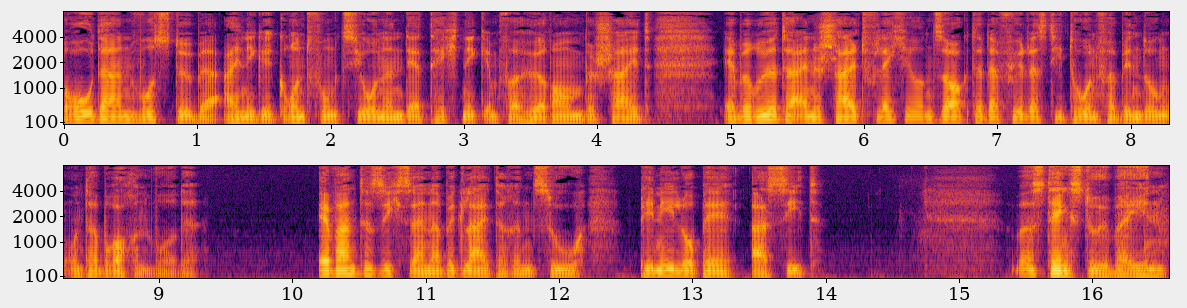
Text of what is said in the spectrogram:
Rodan wusste über einige Grundfunktionen der Technik im Verhörraum Bescheid. Er berührte eine Schaltfläche und sorgte dafür, dass die Tonverbindung unterbrochen wurde. Er wandte sich seiner Begleiterin zu, Penelope Acid. Was denkst du über ihn?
